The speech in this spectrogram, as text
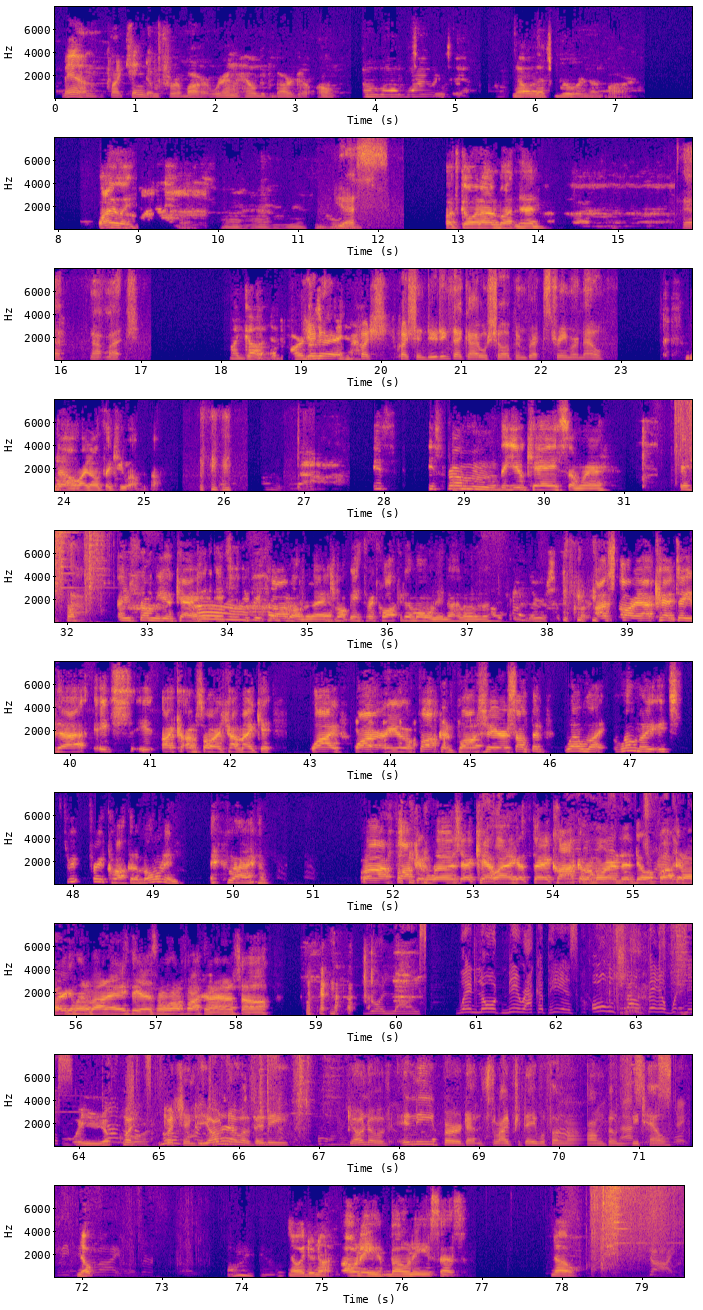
Man, my kingdom for a bar. Where in the hell did the bar go? Oh, Oh, uh, Wiley. No, that's brewer, not bar. Wiley, Yes. what's going on, Muttonhead? Yeah, not much. My God, did the bar you just question, question, do you think that guy will show up in Brett's stream or no? No, I don't think he will. No. He's he's from the UK somewhere. He's from he's from the UK. It's ah. stupid time over there. It might be three o'clock in the morning. I don't know. There's such a car. I'm sorry, I can't do that. It's it, I, am sorry, I can't make it. Why why are you a fucking pussy or something? Well, mate, well, mate, it's three three o'clock in the morning. Well, I fucking loser. I can't wake at three o'clock in the morning to do a fucking argument about atheism. What a fucking asshole. Your lies. When Lord Miraak appears, all shall bear witness. Way up None north. else. Question, do y'all know of any do y'all know of any bird that is alive today with a long bony tail? Nope. No, I do not. Bony, bony he says. No.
